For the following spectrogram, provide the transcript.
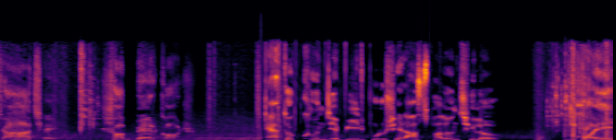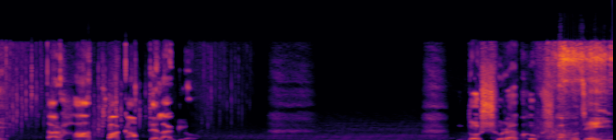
যা আছে সব বের কর। এতক্ষণ যে বীর পুরুষের আস্ফালন ছিল ভয়ে তার হাত পা কাঁপতে লাগল। দস্যুরা খুব সহজেই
